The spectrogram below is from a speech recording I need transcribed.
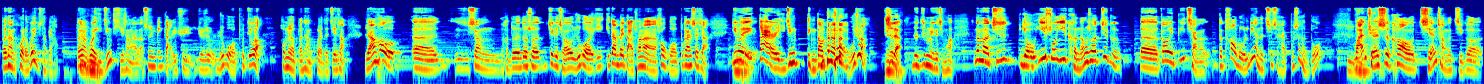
本坦库尔的位置特别好。本坦库尔已经提上来了，孙兴民敢于去，就是如果我扑丢了，后面有本坦库尔在接上，然后呃，像很多人都说这个球如果一一旦被打穿了，后果不堪设想，因为戴尔已经顶到中球 弧去了，是的，是这么一个情况。那么其实有一说一，可能说这个呃高位逼抢的套路练的其实还不是很多，完全是靠前场的几个。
